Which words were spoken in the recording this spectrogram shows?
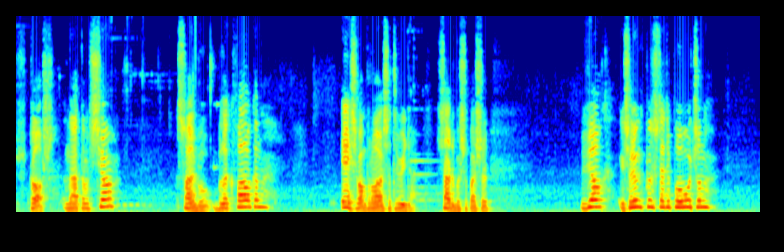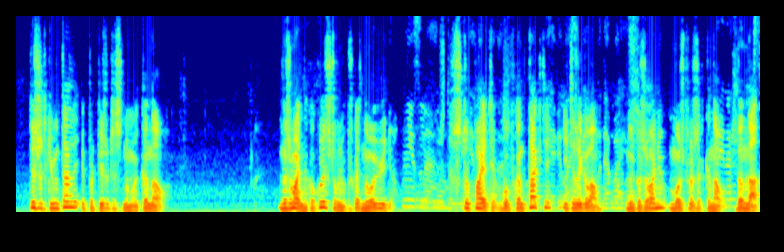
Что ж, на этом все. С вами был Black Falcon. Если вам понравилось это видео, ставьте большой пальцы вверх. Еще линк в кстати получен. Пишите комментарии и подписывайтесь на мой канал. Нажимайте на колокольчик, чтобы не пропускать новые видео. Вступайте в группу. ВКонтакте и Телеграм. Ну и по желанию можете поддержать канал извинения.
